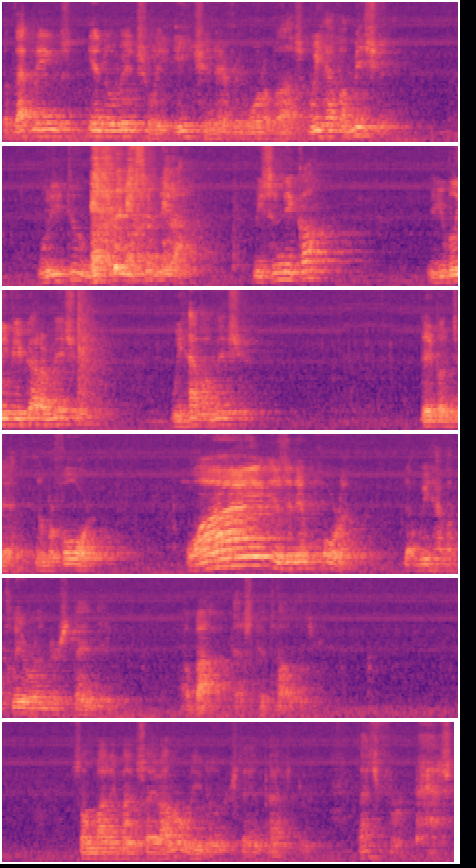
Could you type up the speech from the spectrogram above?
But that means individually, each and every one of us, we have a mission. What do you do? Mission Missionika? Do you believe you've got a mission? We have a mission. Debunjet. Number four. Why is it important that we have a clear understanding about eschatology? Somebody might say, I don't need to understand, Pastor. That's for pastors.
